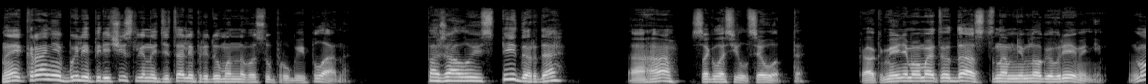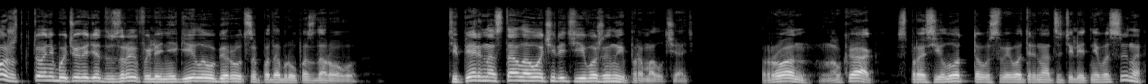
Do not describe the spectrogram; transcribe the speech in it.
На экране были перечислены детали придуманного супругой плана. «Пожалуй, спидер, да?» «Ага», — согласился Отто. «Как минимум это даст нам немного времени. Может, кто-нибудь увидит взрыв или нигилы уберутся по добру, по здорову. Теперь настала очередь его жены промолчать. «Рон, ну как?» — спросил Отто у своего тринадцатилетнего сына,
